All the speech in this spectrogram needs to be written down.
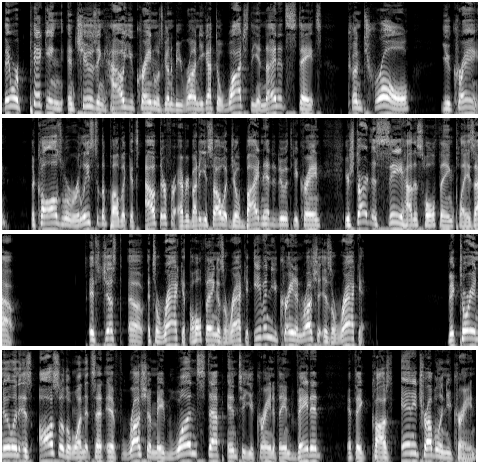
They were picking and choosing how Ukraine was going to be run. You got to watch the United States control Ukraine. The calls were released to the public. It's out there for everybody. You saw what Joe Biden had to do with Ukraine. You're starting to see how this whole thing plays out. It's just uh, it's a racket. The whole thing is a racket. Even Ukraine and Russia is a racket. Victoria Nuland is also the one that said if Russia made one step into Ukraine, if they invaded, if they caused any trouble in Ukraine,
